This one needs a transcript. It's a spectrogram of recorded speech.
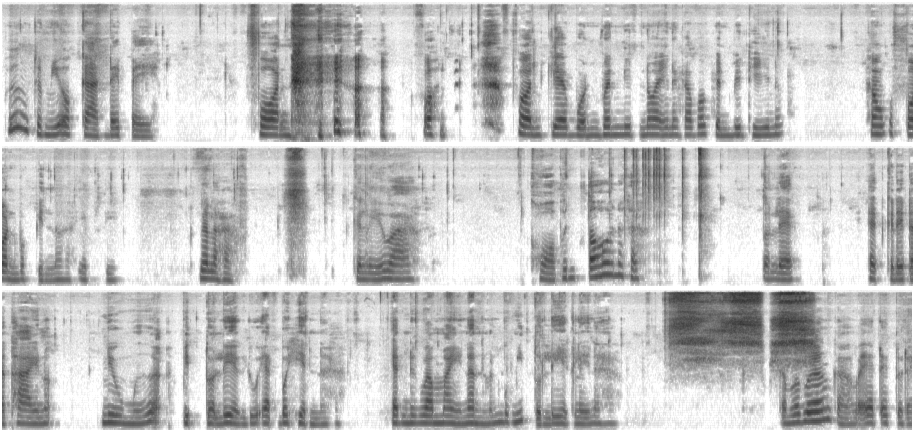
เพิ่งจะมีโอกาสได้ไปฟอนฟอน ฟอนแก้บนเพิ่นนิดหน่อยนะคะเพราะเป็นพิธีเนาะเฮาก็ฟอนบ่เป็นนะคะ FC นั่นแหละค่ะก็เลยว่า ขอเพิ่นต่อนะคะ ตอนแรกแอดก็ได้ตะทายเนาะนิ้วมืออะปิดตัวเลขอยู่แอดบ่เห็นนะคะ แอดนึกว่าไม้นั่นมันบ่มีตัวเลขเลยนะคะก็มาเบิ่งกะว่าแอดได้ตัวใด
